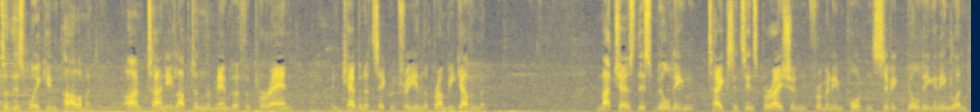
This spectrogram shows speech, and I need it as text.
to This Week in Parliament. I'm Tony Lupton, the member for Prahran and Cabinet Secretary in the Brumby Government. Much as this building takes its inspiration from an important civic building in England,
